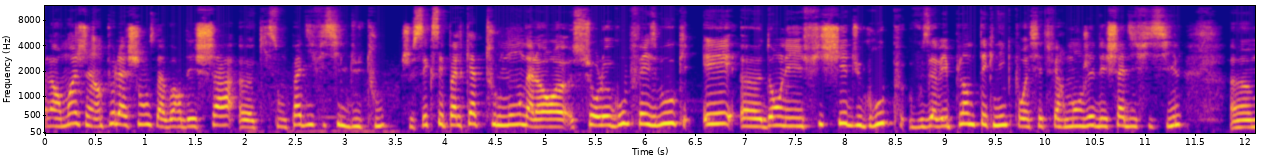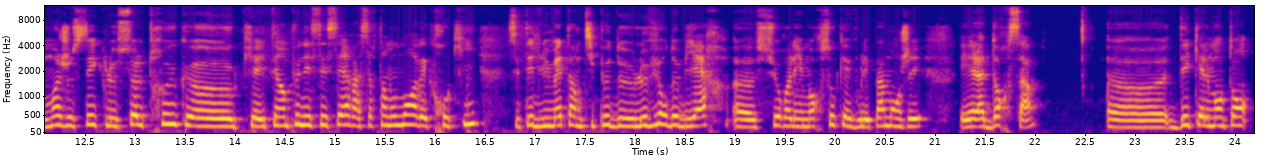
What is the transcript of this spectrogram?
Alors moi j'ai un peu la chance d'avoir des chats euh, qui sont pas difficiles du tout. Je sais que c'est pas le cas de tout le monde. Alors euh, sur le groupe Facebook et euh, dans les fichiers du groupe, vous avez plein de techniques pour essayer de faire manger des chats difficiles. moi je sais que le seul truc qui a été un peu nécessaire à certains moments avec Rocky, c'était de lui mettre un petit peu de levure de bière sur les morceaux qu'elle voulait pas manger. Et elle adore ça. dès qu'elle m'entend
